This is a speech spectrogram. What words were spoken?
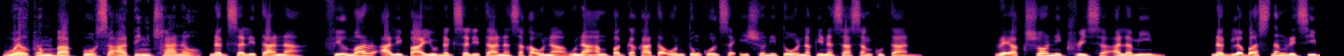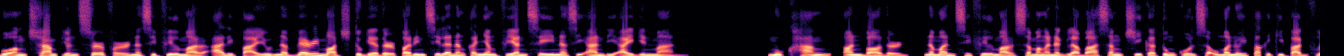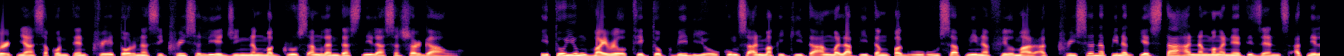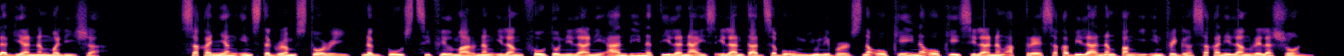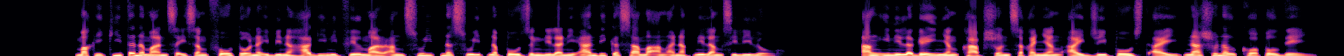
Welcome back po sa ating channel. Nagsalita na. Filmar Alipayo nagsalita na sa kauna-unahang pagkakataon tungkol sa isyu nito na kinasasangkutan. Reaksyon ni Krisa Alamin. Naglabas ng resibo ang champion surfer na si Filmar Alipayo na very much together pa rin sila ng kanyang fiancé na si Andy Eigenman. Mukhang, unbothered, naman si Filmar sa mga naglabasang chika tungkol sa umano'y pakikipag-flirt niya sa content creator na si Chris Lieging nang mag-cruise ang landas nila sa Siargao. Ito yung viral TikTok video kung saan makikita ang malapitang pag-uusap ni na Filmar at Krisa na pinagpiestahan ng mga netizens at nilagyan ng mali siya. Sa kanyang Instagram story, nag-post si Filmar ng ilang photo nila ni Andy na tila nais ilantad sa buong universe na okay na okay sila ng aktres sa kabila ng pang-iintriga sa kanilang relasyon. Makikita naman sa isang photo na ibinahagi ni Filmar ang sweet na sweet na posing nila ni Andy kasama ang anak nilang si Lilo. Ang inilagay niyang caption sa kanyang IG post ay, National Couple Day.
